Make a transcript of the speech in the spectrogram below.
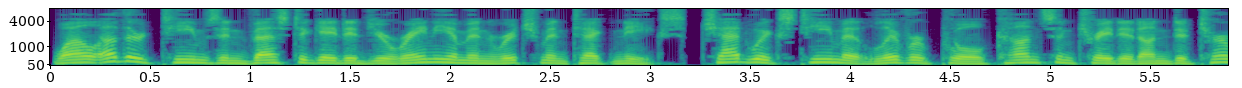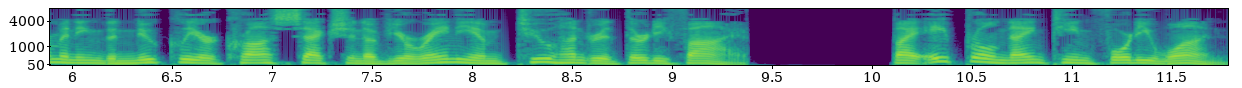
While other teams investigated uranium enrichment techniques, Chadwick's team at Liverpool concentrated on determining the nuclear cross-section of uranium-235. By April 1941,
